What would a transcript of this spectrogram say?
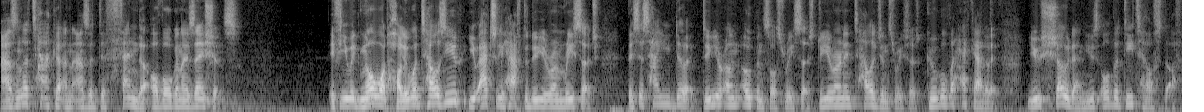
as an attacker and as a defender of organizations. If you ignore what Hollywood tells you, you actually have to do your own research. This is how you do it. Do your own open source research, do your own intelligence research, Google the heck out of it. Use Shodan, use all the detail stuff.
